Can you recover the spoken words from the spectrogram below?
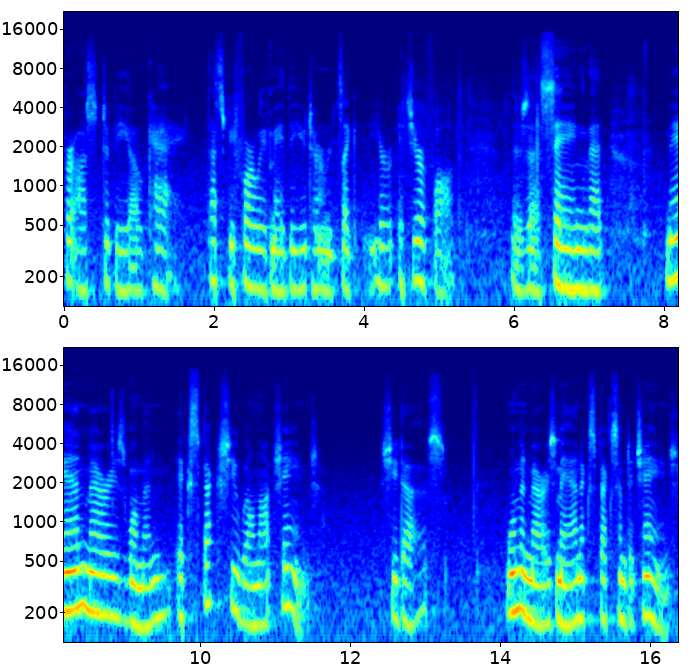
for us to be okay. That's before we've made the U-turn. It's like it's your fault. There's a saying that man marries woman, expects she will not change. She does. Woman marries man, expects him to change.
